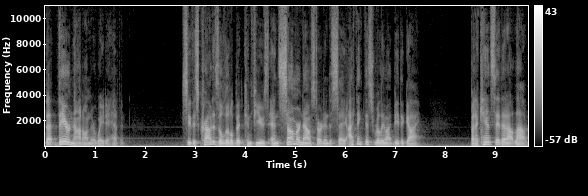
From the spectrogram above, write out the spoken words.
that they're not on their way to heaven? See, this crowd is a little bit confused, and some are now starting to say, I think this really might be the guy. But I can't say that out loud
